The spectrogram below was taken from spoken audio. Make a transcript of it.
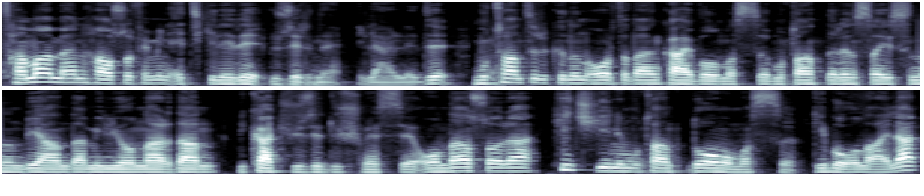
tamamen House of M'in etkileri üzerine ilerledi. Mutant ırkının ortadan kaybolması, mutantların sayısının bir anda milyonlardan birkaç yüze düşmesi, ondan sonra hiç yeni mutant doğmaması gibi olaylar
